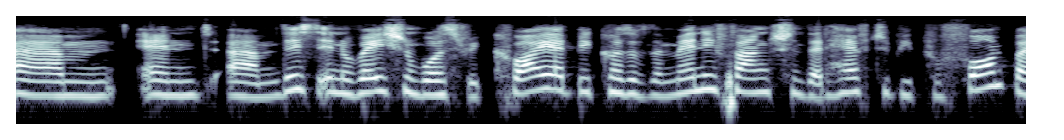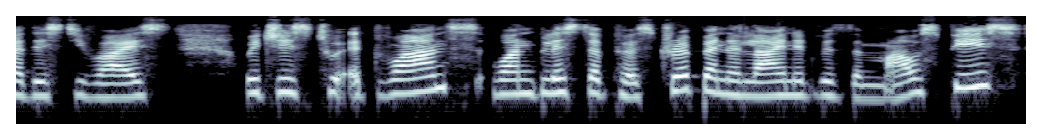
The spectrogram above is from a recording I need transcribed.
Um, and um, this innovation was required because of the many functions that have to be performed by this device, which is to advance one blister per strip and align it with the mouthpiece.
